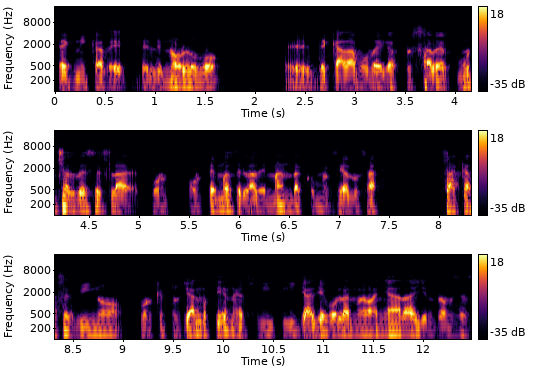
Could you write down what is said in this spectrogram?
técnica de, del enólogo eh, de cada bodega, pues saber, muchas veces la, por, por temas de la demanda comercial, o sea, sacas el vino porque pues ya no tienes y, y, ya llegó la nueva añada y entonces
